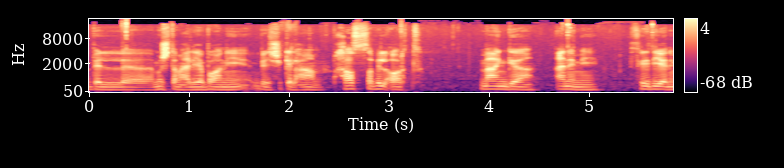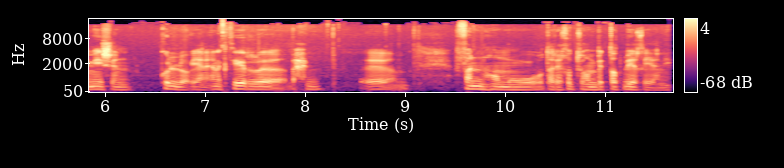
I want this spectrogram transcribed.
بالمجتمع الياباني بشكل عام خاصة بال art مانجا أنمي. 3D animation كله. يعني أنا كثير بحب فنهم وطريقتهم بالتطبيق يعني.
